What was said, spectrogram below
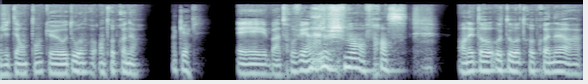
j'étais en tant qu'auto-entrepreneur. Ok. Et ben, trouver un logement en France en étant auto-entrepreneur,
